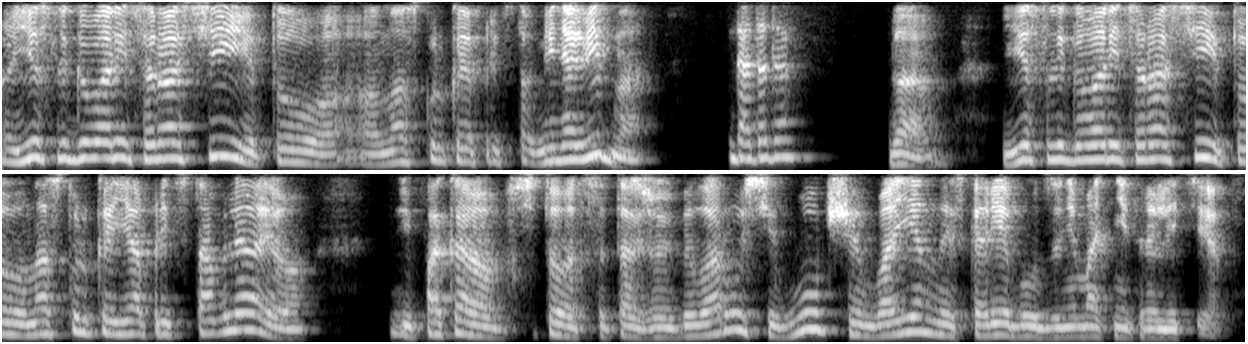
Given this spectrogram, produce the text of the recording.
Если говорить о России, то, насколько я представляю... Меня видно? Да-да-да. Да. Если говорить о России, то, насколько я представляю, и пока ситуация также в Беларуси, в общем, военные скорее будут занимать нейтралитет.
